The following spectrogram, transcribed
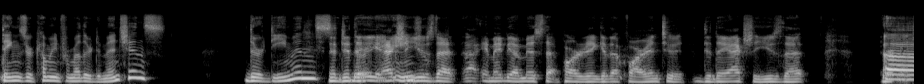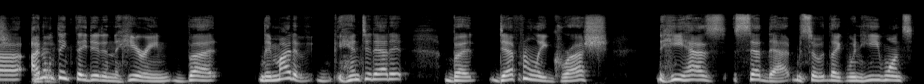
things are coming from other dimensions they're demons Now, did they're they actually angels. use that? Uh, and maybe I missed that part. I didn't get that far into it. Did they actually use that? Uh, I don't they- think they did in the hearing, but they might have hinted at it. But definitely Grush, he has said that. So like when he wants,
